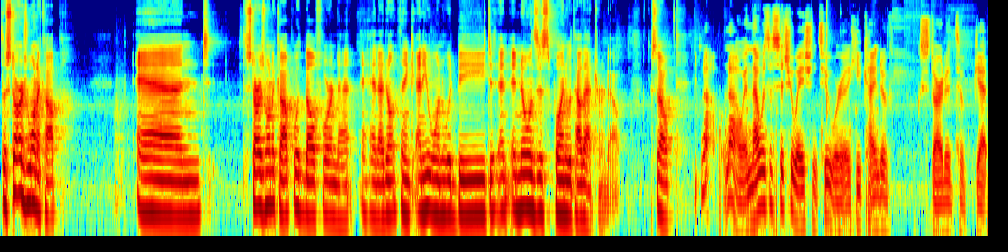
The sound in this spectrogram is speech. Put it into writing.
the Stars won a cup, and the Stars won a cup with Belfour and net, and I don't think anyone would be, and, and no one's disappointed with how that turned out. So no, no, and that was a situation too where he kind of started to get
